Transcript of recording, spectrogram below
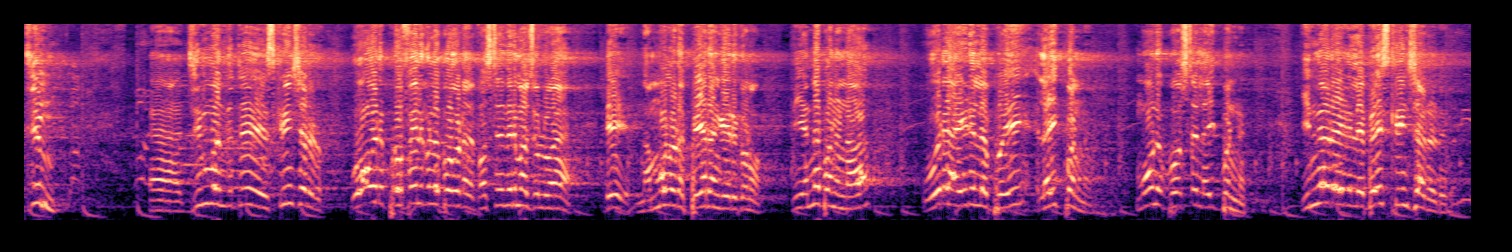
ஜிம். ஜிம் வந்துட்டு ஸ்கிரீன்ஷாட் ஒவ்வொரு ப்ரொஃபைலுக்குள்ள போக கூடாது. ஃபர்ஸ்ட் தெரியுமா சொல்லுவேன்? டேய் நம்மளோட பேர் அங்க இருக்கணும். நீ என்ன பண்ணுனா ஒரு ஐடியில் போய் லைக் பண்ணு. மூணு போஸ்டர் லைக் பண்ணு. இன்னொரு ஐடியில் போய் ஸ்கிரீன்ஷாட் எடு.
